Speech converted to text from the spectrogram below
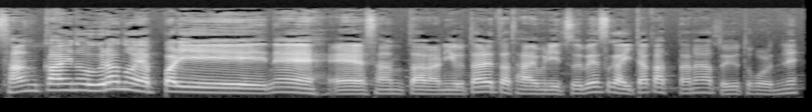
3回の裏のやっぱりね、えー、サンタナに打たれたタイムリーツーベースが痛かったなというところでね、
